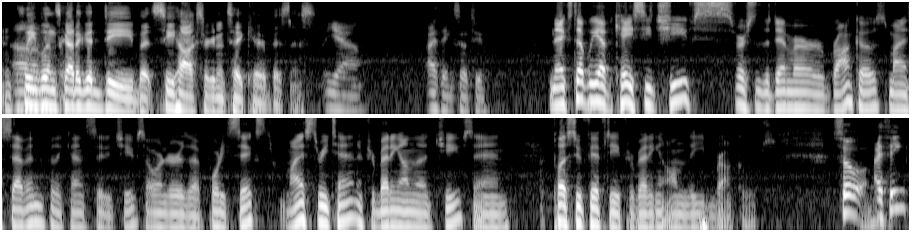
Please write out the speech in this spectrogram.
And Um, Cleveland's got a good D, but Seahawks are going to take care of business. yeah, I think so too. Next up, we have KC Chiefs versus the Denver Broncos, minus seven for the Kansas City Chiefs. Over under is at 46, minus 310 if you're betting on the Chiefs, and plus 250 if you're betting on the Broncos. So I think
